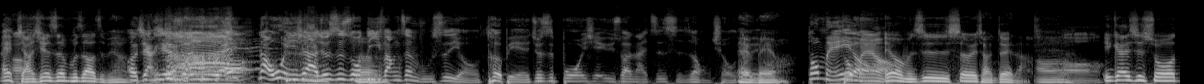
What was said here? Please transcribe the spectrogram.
哎，蒋先生不知道怎么样？哦，蒋先生 哎，那我问一下，就是说嗯地方政府是有特别就是拨一些预算来支持这种球队哎，吗？没有，都没有，都没有因为我们是社会团队啦，哦，哦，应该是说，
